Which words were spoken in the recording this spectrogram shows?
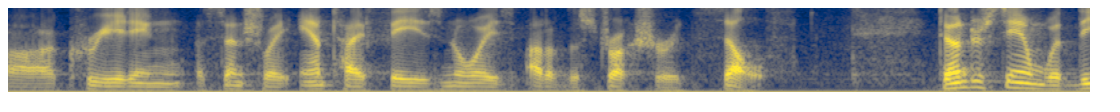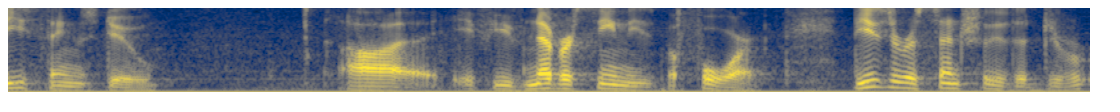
uh, creating essentially anti-phase noise out of the structure itself. To understand what these things do, uh, if you've never seen these before, these are essentially the, dr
